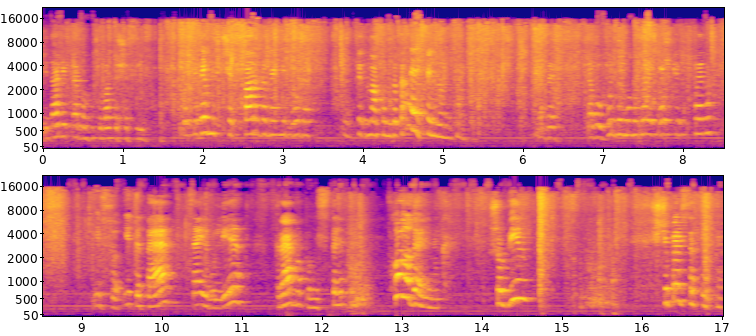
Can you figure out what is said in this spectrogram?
І далі треба готувати ще хліб. Ось дивлюсь, ще фарба нині буде під знаком запитання, сильно не знаю. Я треба бульби молодої трошки купила. І все. І тепер цей рулет треба помістити в холодильник, щоб він щепився тут.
